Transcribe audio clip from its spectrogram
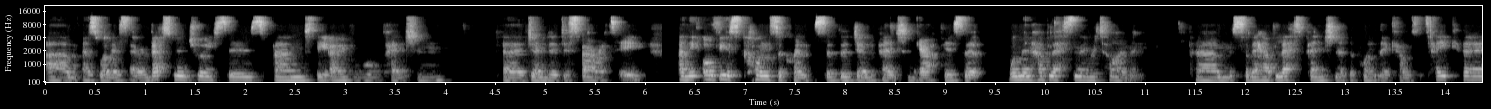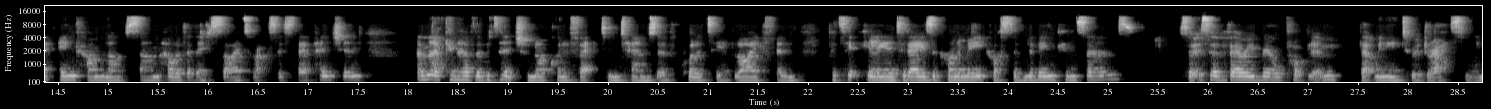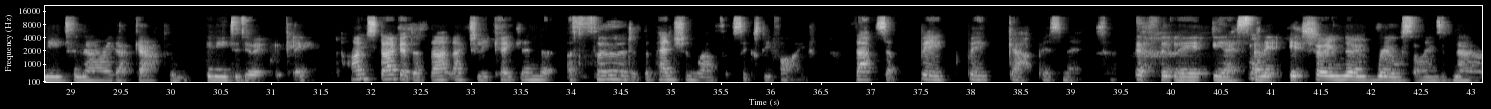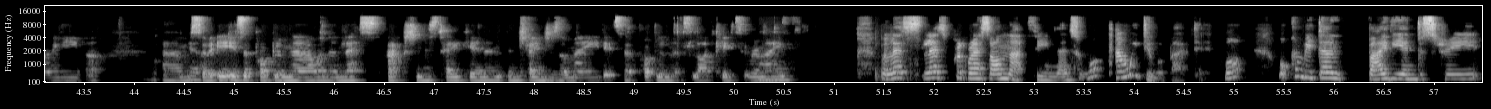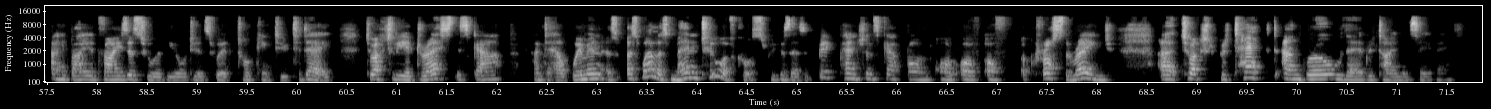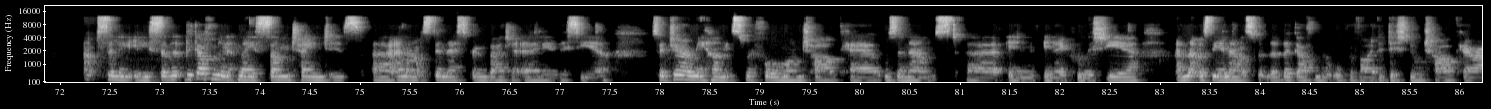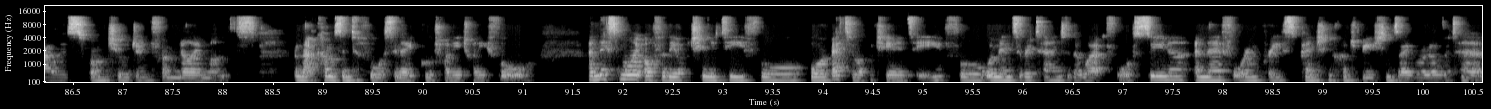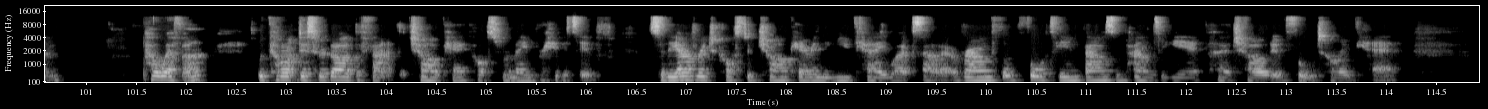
um, as well as their investment choices and the overall pension uh, gender disparity. And the obvious consequence of the gender pension gap is that women have less in their retirement. Um, so they have less pension at the point they come to take their income lump sum, however they decide to access their pension. And that can have the potential knock on effect in terms of quality of life and particularly in today's economy, cost of living concerns. So it's a very real problem that we need to address and we need to narrow that gap and we need to do it quickly. I'm staggered at that, actually, Caitlin, that a third of the pension wealth at 65. That's a big, big gap, isn't it? Definitely, yes. And it, it's showing no real signs of narrowing either. Um, yeah. So it is a problem now, and unless action is taken and, and, changes are made, it's a problem that's likely to remain. Mm-hmm. Well, let's let's progress on that theme then. So, what can we do about it? What what can be done by the industry and by advisors who are the audience we're talking to today to actually address this gap and to help women as, as well as men too, of course, because there's a big pensions gap on, on of, of across the range, uh, to actually protect and grow their retirement savings. Absolutely. So the, the government have made some changes uh, announced in their spring budget earlier this year. So Jeremy Hunt's reform on childcare was announced uh, in, in April this year, and that was the announcement that the government will provide additional childcare hours from children from nine months, and that comes into force in April 2024. And this might offer the opportunity for, or a better opportunity for women to return to the workforce sooner and therefore increase pension contributions over a longer term. However, we can't disregard the fact that childcare costs remain prohibitive. So the average cost of childcare in the UK works out at around £14,000 a year per child in full-time care.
